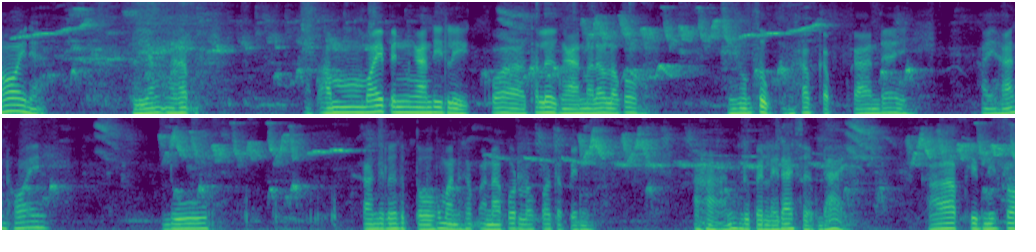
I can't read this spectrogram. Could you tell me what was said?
น้อยเนี่ย เลี้ยงนะครับทำไว้เป็นงานดีเลกว่าถ้าเลิกงานมาแล้วเราก็มีความสุขนะครับกับการได้ให้อาหารห้อย ดู การเจริญเติบโตของมันครับ อนาคตเราก็จะเป็นอาหารหรือเป็นรายได้เสริมได้ ครับคลิปนี้ก็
